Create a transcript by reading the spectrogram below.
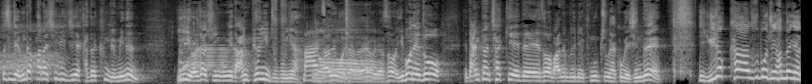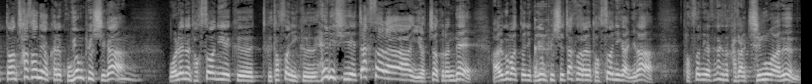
사실 이제 응답하라 시리즈의 가장 큰 묘미는 이 여자 주인공의 남편이 누구냐라는. 거잖아요. 그래서 이번에도 남편 찾기에 대해서 많은 분들이 궁금증을 갖고 계신데 유력한 후보 중에 한 명이었던 차선우 역할의 고경표 씨가 원래는 덕선이의 그, 그 덕선이 그 혜리 씨의 짝사랑이었죠. 그런데 알고 봤더니 고경표 씨의 짝사랑은 덕선이가 아니라 덕선이가 세상에서 가장 증오하는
